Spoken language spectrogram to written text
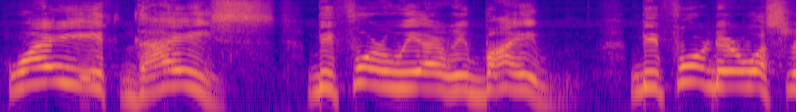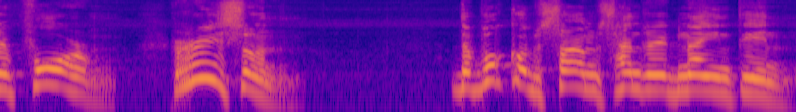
why it dies before we are revived, before there was reform? Reason. The book of Psalms 119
